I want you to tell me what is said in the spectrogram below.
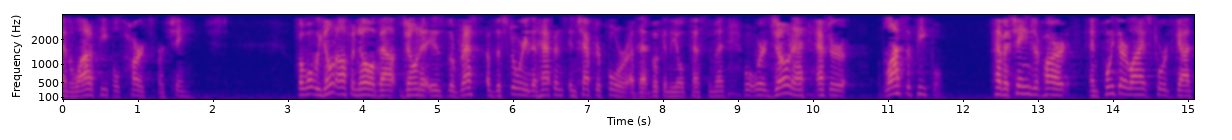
And a lot of people's hearts are changed. But what we don't often know about Jonah is the rest of the story that happens in chapter 4 of that book in the Old Testament, where Jonah, after lots of people have a change of heart and point their lives towards God,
